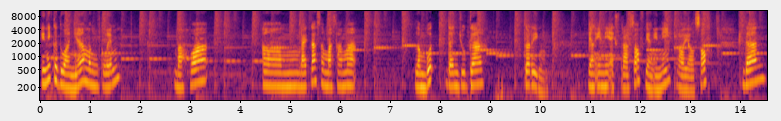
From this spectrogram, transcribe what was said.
ini keduanya mengklaim bahwa um, mereka sama-sama lembut dan juga kering. Yang ini extra soft yang ini royal soft. Dan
